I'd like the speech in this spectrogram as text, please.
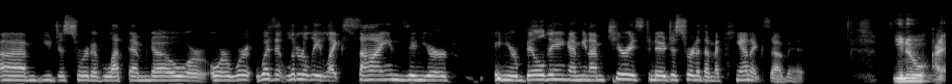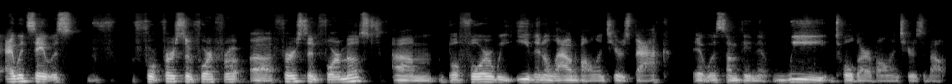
um, you just sort of let them know or or were, was it literally like signs in your in your building? I mean i'm curious to know just sort of the mechanics of it. You know i, I would say it was for first and for, for uh, first and foremost um, before we even allowed volunteers back it was something that we told our volunteers about.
